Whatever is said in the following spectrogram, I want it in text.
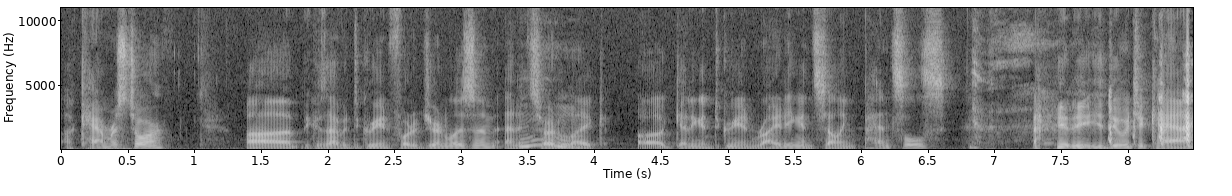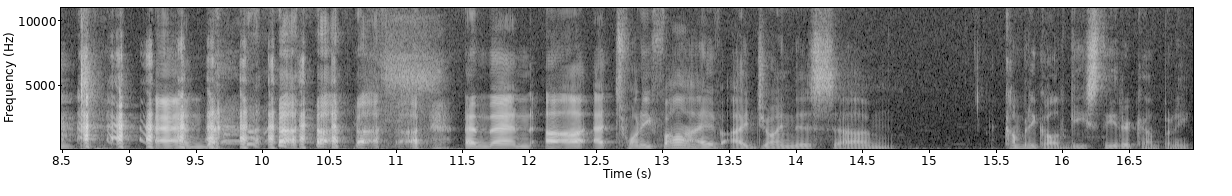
a camera store uh, because I have a degree in photojournalism, and it's sort of like uh, getting a degree in writing and selling pencils. you, you do what you can, and and then uh, at 25, I joined this um, company called Geese Theater Company,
